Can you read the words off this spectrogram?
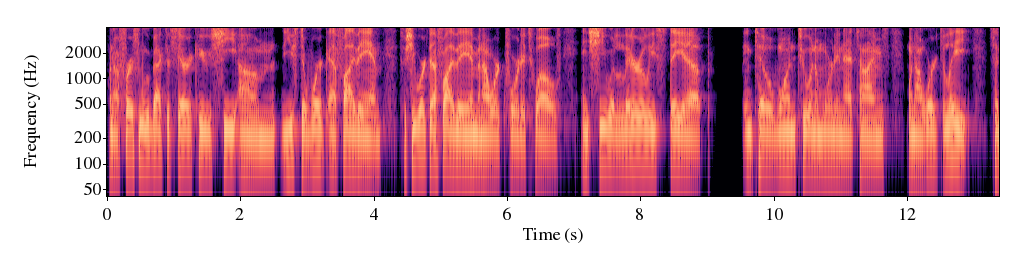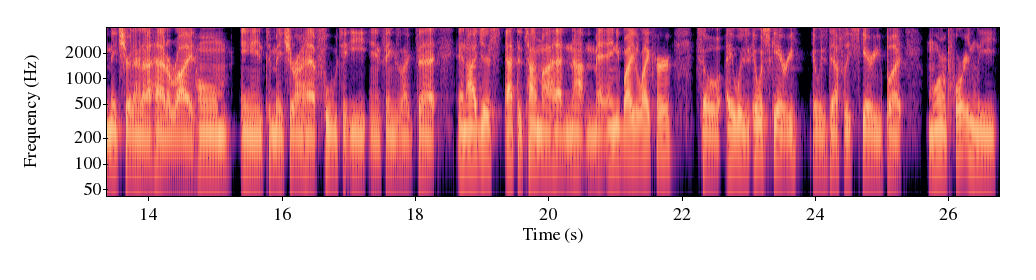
When I first moved back to Syracuse, she um, used to work at 5 a.m. So she worked at 5 a.m. and I worked 4 to 12. And she would literally stay up until 1, 2 in the morning at times when I worked late to make sure that I had a ride home and to make sure I had food to eat and things like that. And I just at the time I had not met anybody like her. So it was it was scary. It was definitely scary, but more importantly,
